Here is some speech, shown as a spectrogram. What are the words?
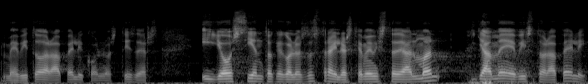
me vi toda la peli con los teasers. Y yo siento que con los dos trailers que he visto de Ant-Man, ya me he visto la peli.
